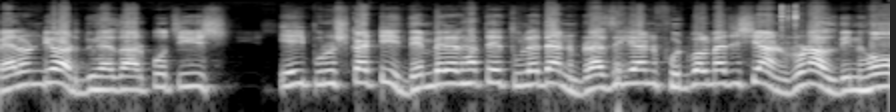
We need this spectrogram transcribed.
ব্যালন্ডিয়র দুই এই পুরস্কারটি দেম্বেলের হাতে তুলে দেন ব্রাজিলিয়ান ফুটবল ম্যাজিশিয়ান রোনালদিনহো।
